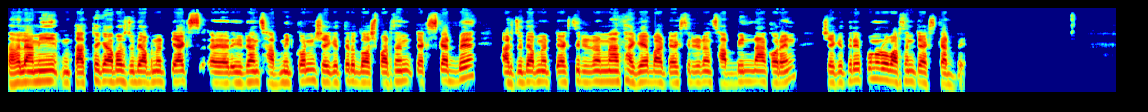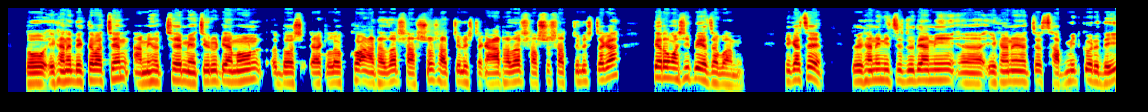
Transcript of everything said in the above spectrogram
তাহলে আমি তার থেকে আবার যদি আপনার ট্যাক্স রিটার্ন সাবমিট করেন, সেক্ষেত্রে দশ পার্সেন্ট ট্যাক্স কাটবে। আর যদি আপনার ট্যাক্স রিটার্ন না থাকে বা ট্যাক্স রিটার্ন সাবমিট না করেন, সেক্ষেত্রে পনেরো পার্সেন্ট ট্যাক্স কাটবে। তো এখানে দেখতে পাচ্ছেন, আমি হচ্ছে ম্যাচুরিটি অ্যামাউন্ট দশ, এক লক্ষ আট হাজার সাতশো সাতচল্লিশ টাকা, আট হাজার সাতশো সাতচল্লিশ টাকা, তেরো মাসই পেয়ে যাব আমি, ঠিক আছে? তো এখানে নিচে যদি আমি এখানে হচ্ছে সাবমিট করে দেই,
